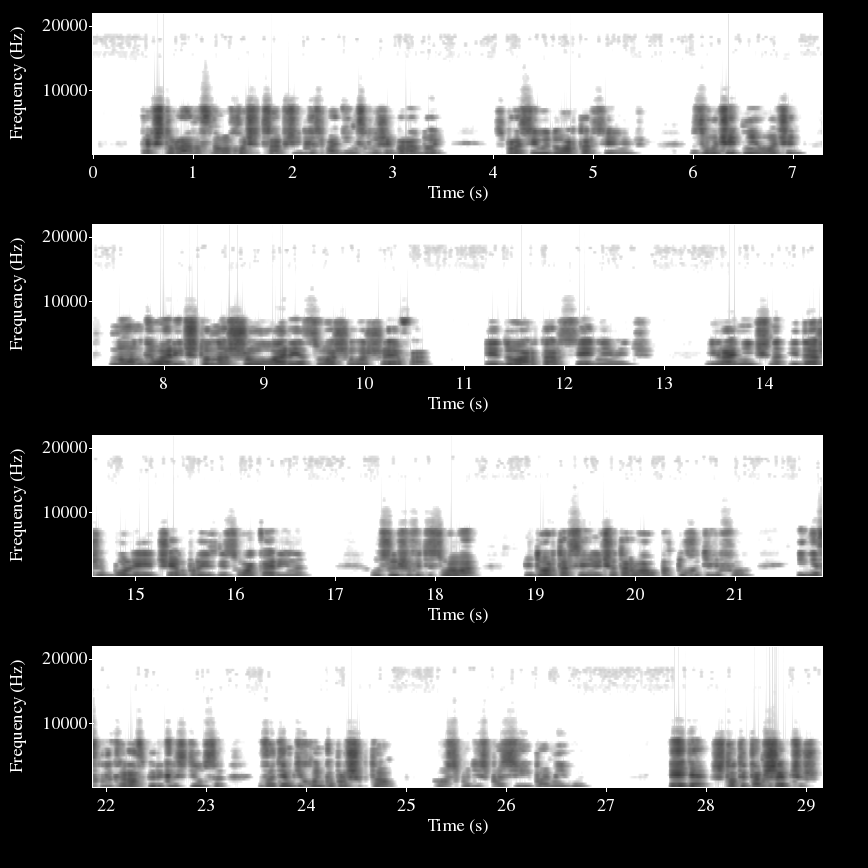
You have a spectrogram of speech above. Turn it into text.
— Так что радостного хочет сообщить господин с рыжей бородой? — спросил Эдуард Арсеньевич. — Звучит не очень, но он говорит, что нашел ларец вашего шефа, Эдуард Арсеньевич. Иронично и даже более чем произнесла Карина. Услышав эти слова, Эдуард Арсеньевич оторвал от уха телефон — и несколько раз перекрестился, затем тихонько прошептал. «Господи, спаси и помилуй!» «Эдя, что ты там шепчешь?»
